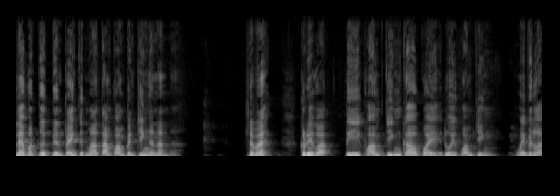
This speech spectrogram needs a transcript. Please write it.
แล้วมันเกิดเปลี่ยนแปลงขึ้นมาตามความเป็นจริงอันนั้นใช่ไหมเขาเรียกว่า ตีความจริงเข้าไปด้วยความจริงไม่เป็นไร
